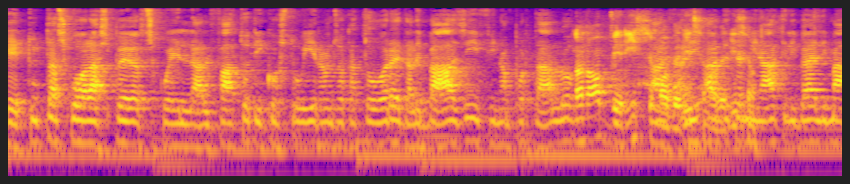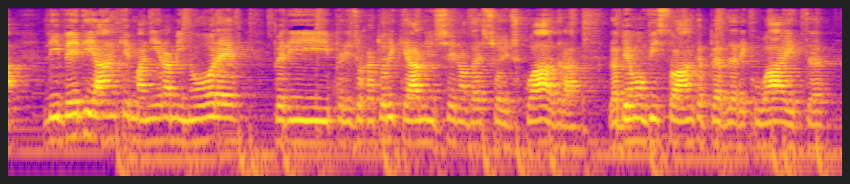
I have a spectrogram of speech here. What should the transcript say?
che tutta scuola Spurs, quella, il fatto di costruire un giocatore dalle basi fino a portarlo No, no, verissimo, a, verissimo, a verissimo. determinati livelli, ma li vedi anche in maniera minore per i, per i giocatori che hanno in seno adesso in squadra. L'abbiamo visto anche per Derek White,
